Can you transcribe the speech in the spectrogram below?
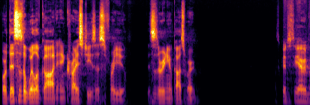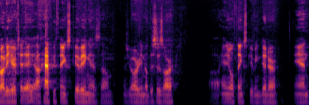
for this is the will of God in Christ Jesus for you. This is the reading of God's word. It's good to see everybody here today. Uh, happy Thanksgiving, as, um, as you already know. This is our uh, annual Thanksgiving dinner. And,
